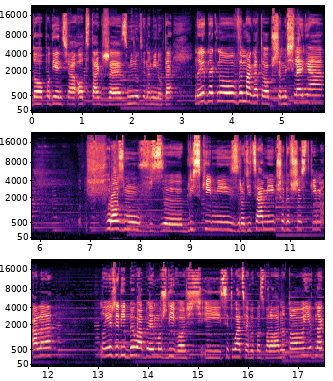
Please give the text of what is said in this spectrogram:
do podjęcia od tak, że z minuty na minutę. No jednak no, wymaga to przemyślenia, rozmów z bliskimi, z rodzicami przede wszystkim, ale no jeżeli byłaby możliwość i sytuacja by pozwalała, no to jednak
